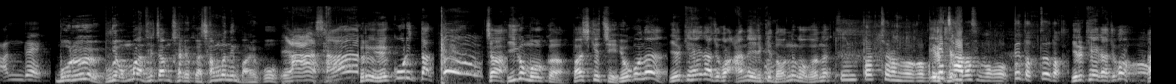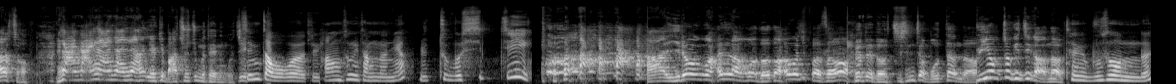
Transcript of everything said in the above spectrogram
안 돼. 뭐를? 우리 엄마한테 짬 차릴 거야. 장모님 말고. 라사. 그리고 여기 꼬리 딱 자 이거 먹을 거야. 맛있겠지? 요거는 이렇게 해가지고 안에 이렇게 넣는 거거든. 김밥처럼 먹어. 이렇게- 이렇게 잡아서 먹어. 뜯어 뜯어. 이렇게 해가지고 알았어. 야야야야야. 이렇게 맞춰주면 되는 거지? 진짜 먹어야지. 방송이 장난이야? 유튜브 쉽지? 아 이런 거 하려고 너도 하고 싶어서. 근데 너 진짜 못한다. 위협적이지가 않아. 되게 무서웠는데?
